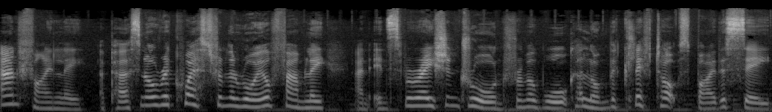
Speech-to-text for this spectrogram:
And finally, a personal request from the royal family and inspiration drawn from a walk along the cliff tops by the sea.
